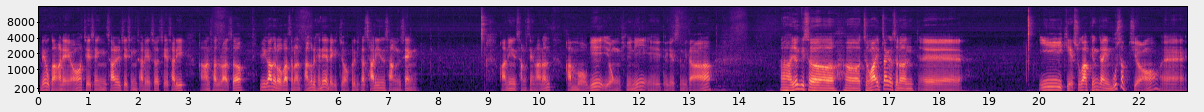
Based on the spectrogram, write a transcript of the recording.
매우 강하네요. 재생살, 재생살에서 재살이 강한 사주라서 일간으로 봐서는 방을 해내야 되겠죠. 그러니까 살인상생, 관인 상생하는 간목이 용신이 되겠습니다. 아, 여기서 어, 정화 입장에서는 에, 이 개수가 굉장히 무섭죠. 에,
